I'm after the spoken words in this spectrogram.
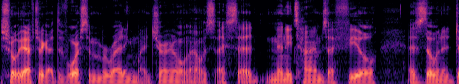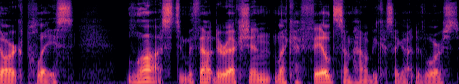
Shortly after I got divorced, I remember writing in my journal, and I was, I said, many times I feel as though in a dark place, lost and without direction, like I failed somehow because I got divorced.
